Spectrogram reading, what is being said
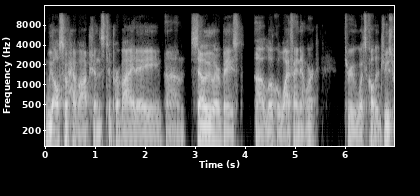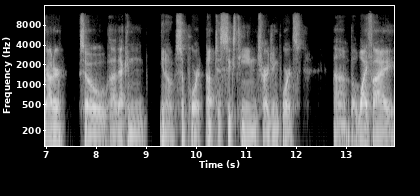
we also have options to provide a um, cellular based uh, local wi-fi network through what's called a juice router so uh, that can you know support up to 16 charging ports um, but wi-fi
